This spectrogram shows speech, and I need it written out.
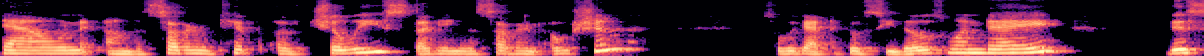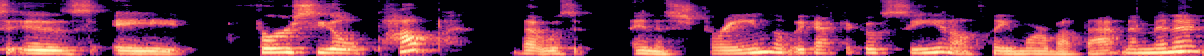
down on the southern tip of Chile studying the Southern Ocean. So we got to go see those one day. This is a fur seal pup that was in a stream that we got to go see, and I'll tell you more about that in a minute.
